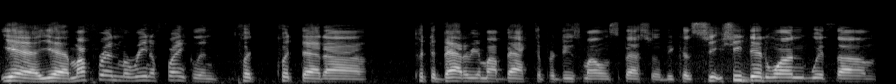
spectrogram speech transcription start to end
Yeah, yeah. My friend Marina Franklin put put that uh put the battery in my back to produce my own special because she she did one with um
